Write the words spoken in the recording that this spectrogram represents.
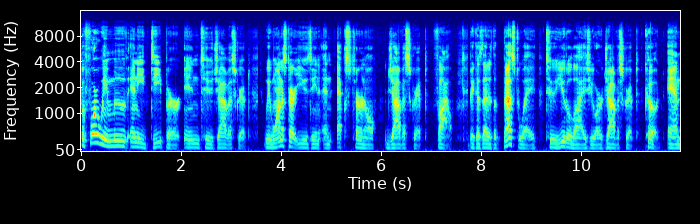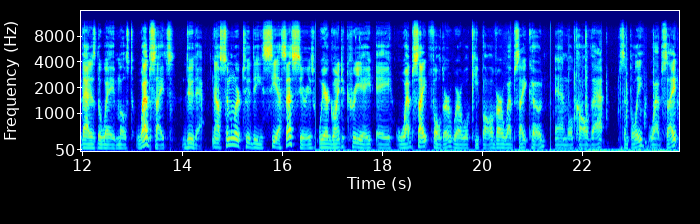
Before we move any deeper into JavaScript, we want to start using an external JavaScript file because that is the best way to utilize your JavaScript code. And that is the way most websites do that. Now, similar to the CSS series, we are going to create a website folder where we'll keep all of our website code and we'll call that simply website.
